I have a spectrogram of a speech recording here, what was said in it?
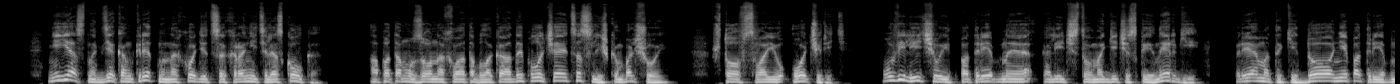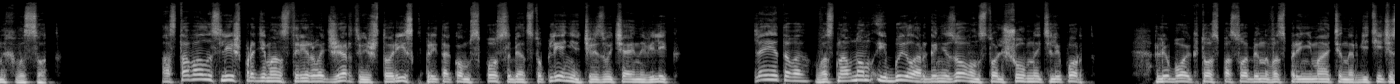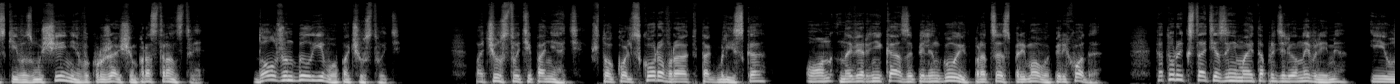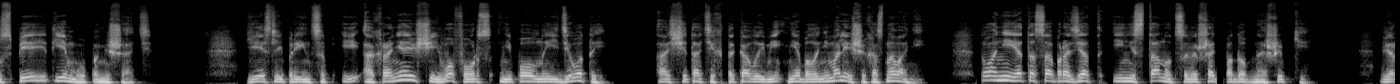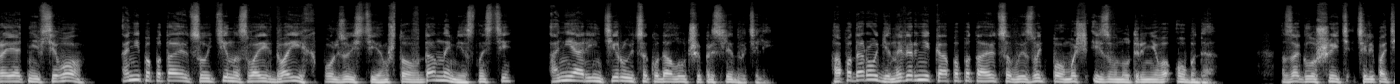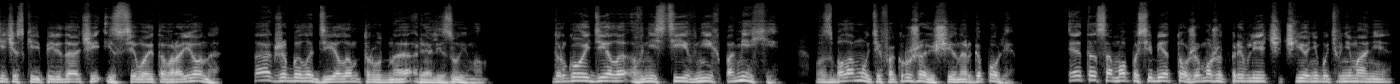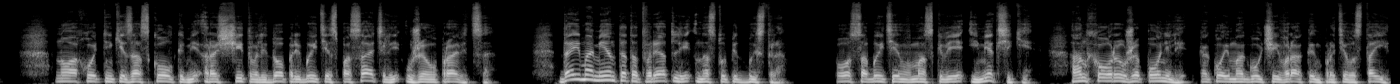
Неясно, где конкретно находится хранитель осколка, а потому зона охвата блокады получается слишком большой, что, в свою очередь, увеличивает потребное количество магической энергии прямо-таки до непотребных высот. Оставалось лишь продемонстрировать жертве, что риск при таком способе отступления чрезвычайно велик. Для этого в основном и был организован столь шумный телепорт. Любой, кто способен воспринимать энергетические возмущения в окружающем пространстве, должен был его почувствовать. Почувствовать и понять, что, коль скоро враг так близко, он наверняка запеленгует процесс прямого перехода, который, кстати, занимает определенное время, и успеет ему помешать. Если принцип и охраняющий его форс неполные идиоты, а считать их таковыми не было ни малейших оснований, то они это сообразят и не станут совершать подобные ошибки. Вероятнее всего, они попытаются уйти на своих двоих, пользуясь тем, что в данной местности они ориентируются куда лучше преследователей а по дороге наверняка попытаются вызвать помощь из внутреннего обода. Заглушить телепатические передачи из всего этого района также было делом трудно реализуемым. Другое дело — внести в них помехи, взбаламутив окружающее энергополе. Это само по себе тоже может привлечь чье-нибудь внимание. Но охотники за осколками рассчитывали до прибытия спасателей уже управиться. Да и момент этот вряд ли наступит быстро. По событиям в Москве и Мексике анхоры уже поняли, какой могучий враг им противостоит,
